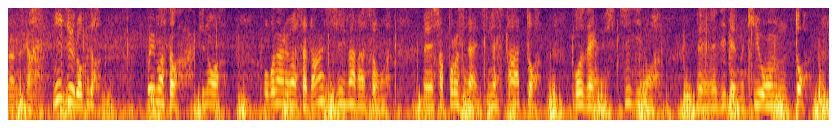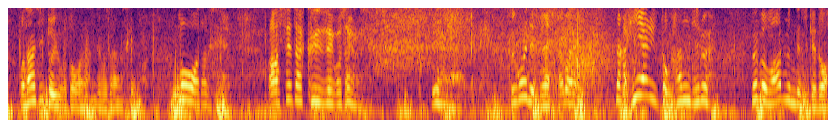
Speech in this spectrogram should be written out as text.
なんですが26度と言いますと昨日行われました男子マラソン、えー、札幌市内ですね。スタート午前7時の、え、時点の気温と同じということなんでございますけども。もう私汗だくでございます。すごいですね。やっぱりなんかひんやりと感じる部分もあるんですけど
